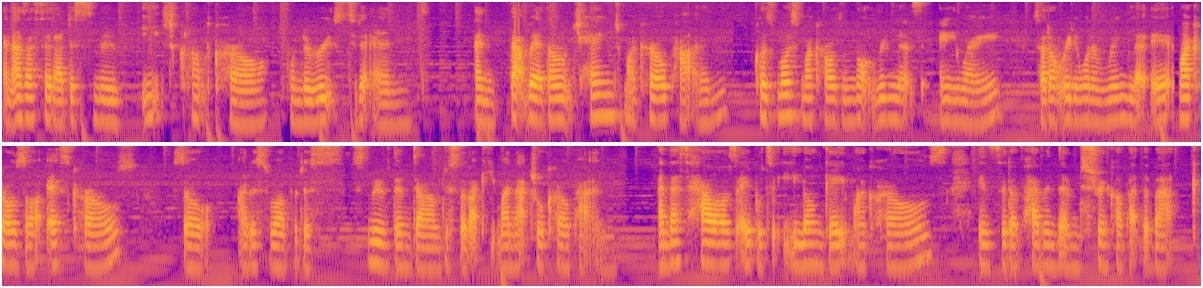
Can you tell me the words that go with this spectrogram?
And as I said, I just smooth each clumped curl from the roots to the end. And that way I don't change my curl pattern because most of my curls are not ringlets anyway. So I don't really want to ringlet it. My curls are S curls. So I just rather just smooth them down just so that I keep my natural curl pattern. And that's how I was able to elongate my curls instead of having them shrink up at the back.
